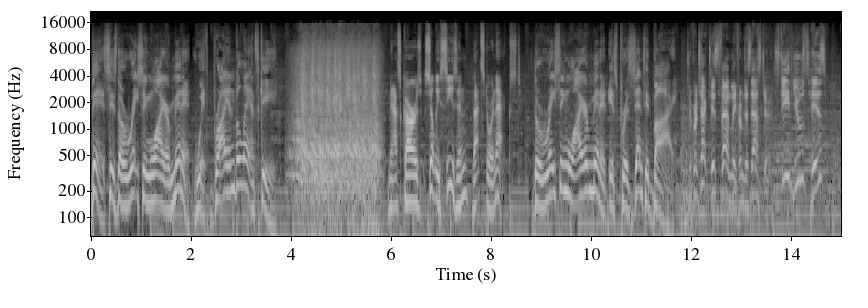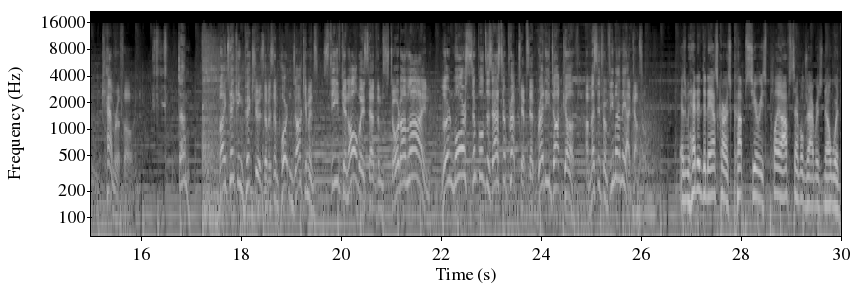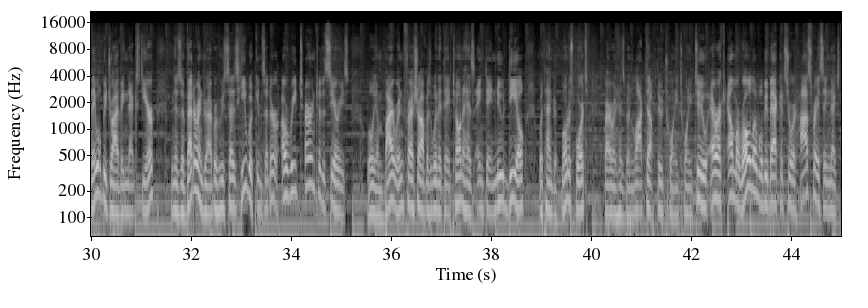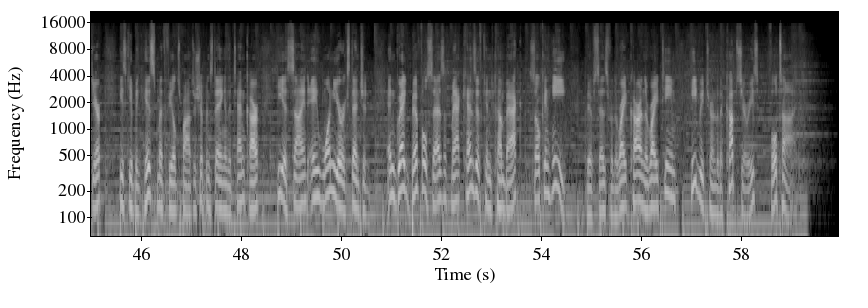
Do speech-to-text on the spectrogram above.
This is the Racing Wire Minute with Brian Belansky. NASCAR's silly season, that story next. The Racing Wire Minute is presented by. To protect his family from disaster, Steve used his camera phone. Done. By taking pictures of his important documents, Steve can always have them stored online. Learn more simple disaster prep tips at ready.gov. A message from FEMA and the Ad Council. As we head into NASCAR's Cup Series playoffs, several drivers know where they will be driving next year, and there's a veteran driver who says he would consider a return to the series. William Byron, fresh off his win at Daytona, has inked a new deal with Hendrick Motorsports. Byron has been locked up through 2022. Aric Almirola will be back at Stewart Haas Racing next year. He's keeping his Smithfield sponsorship and staying in the 10 car. He has signed a one year extension. And Greg Biffle says if Matt Kenseth can come back, so can he. Biff says for the right car and the right team, he'd return to the Cup Series full time.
